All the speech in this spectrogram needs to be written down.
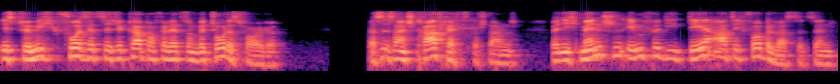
ist für mich vorsätzliche Körperverletzung mit Todesfolge. Das ist ein Strafrechtsbestand wenn ich Menschen impfe, die derartig vorbelastet sind.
